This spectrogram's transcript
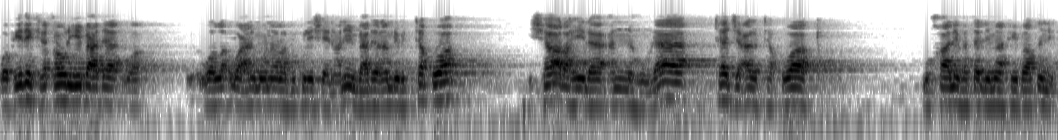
وفي ذكر قوله بعد و... والله واعلم أن الله بكل شيء عليم بعد الأمر بالتقوى إشارة إلى أنه لا تجعل تقواك مخالفة لما في باطنك.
